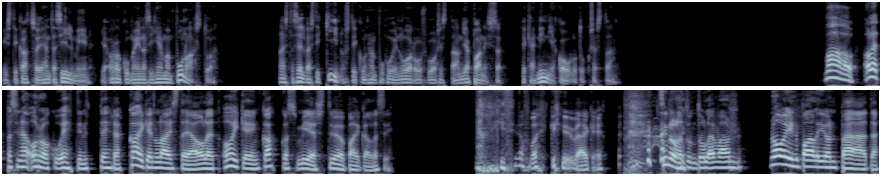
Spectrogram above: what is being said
Misti katsoi häntä silmiin ja Oroku meinasi hieman punastua. Naista selvästi kiinnosti, kun hän puhui nuoruusvuosistaan Japanissa sekä ninja-koulutuksestaan. Vau, oletpa sinä Oroku ehtinyt tehdä kaikenlaista ja olet oikein kakkosmies työpaikallasi. Se on vaikka hyvä. Sinulla tuntuu olevan noin paljon päätä,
